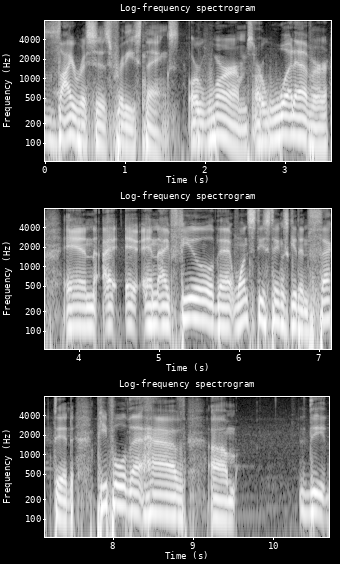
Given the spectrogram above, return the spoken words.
viruses for these things or worms or whatever. And i and i feel that once these things get infected people that have um, the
